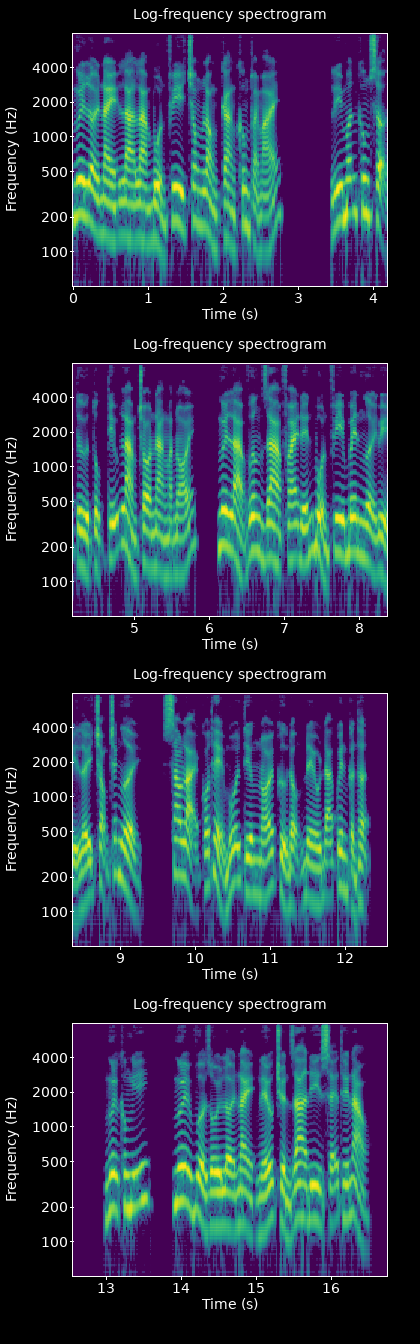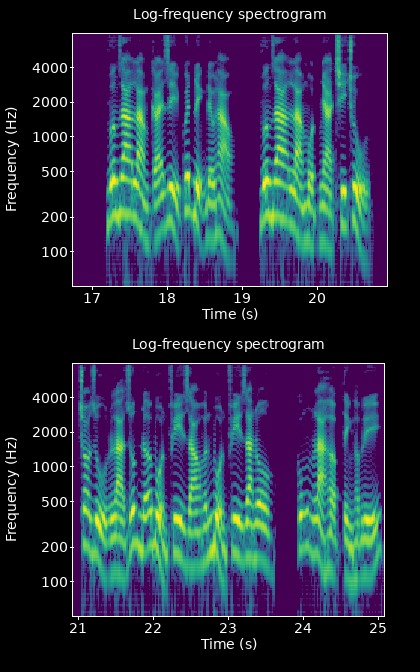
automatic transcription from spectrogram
Ngươi lời này là làm buồn phi trong lòng càng không thoải mái. Lý mẫn không sợ từ tục tiễu làm cho nàng mặt nói, ngươi là vương gia phái đến buồn phi bên người ủy lấy trọng trách người, sao lại có thể mỗi tiếng nói cử động đều đã quên cẩn thận. Ngươi không nghĩ, ngươi vừa rồi lời này nếu truyền ra đi sẽ thế nào? Vương gia làm cái gì quyết định đều hảo, vương gia là một nhà chi chủ, cho dù là giúp đỡ bổn phi giáo huấn bổn phi gian ô, cũng là hợp tình hợp lý.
